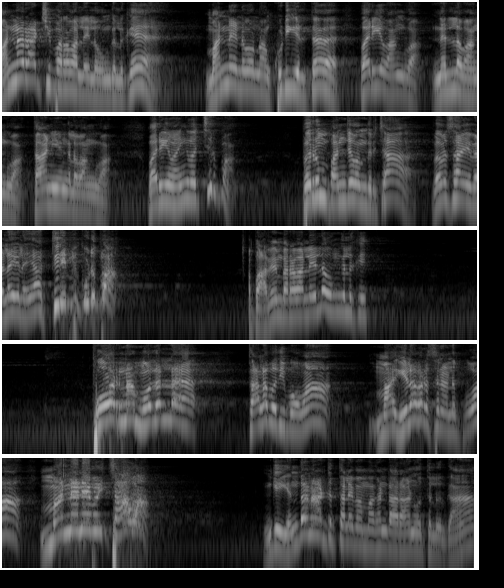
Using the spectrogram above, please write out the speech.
மன்னராட்சி பரவாயில்ல உங்களுக்கு? மண்ணை என்ன பண்ணுவான்? குடிகள்கிட்ட வரியை வாங்குவான் நெல்லை வாங்குவான் தானியங்களை வாங்குவான். வரியை வாங்கி வச்சிருப்பான். பெரும் பஞ்சம் வந்துருச்சா? விவசாயம் விளையிலையா திருப்பி கொடுப்பான். அப்போ அவன் பரவாயில்ல உங்களுக்கு? போர்னா முதல்ல தளபதி போவான் இளவரசன் அனுப்புவான் மன்னனே போய் சாவான். இங்கே எந்த நாட்டு தலைவன் மகன்டா ராணுவத்தில் இருக்கான்?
